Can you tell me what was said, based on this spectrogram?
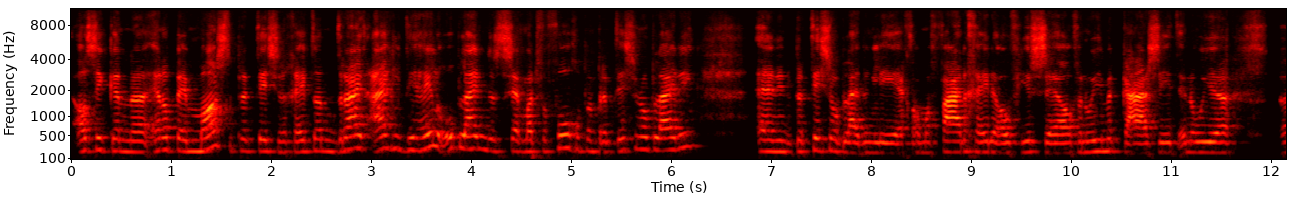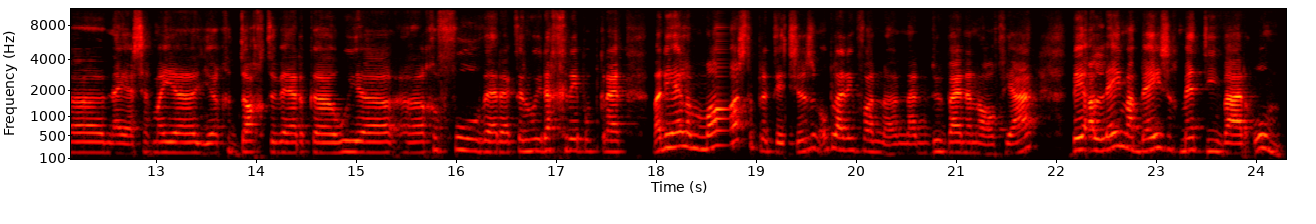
als ik een uh, eh, Master Practitioner geef, dan draait eigenlijk die hele opleiding, dus zeg maar het vervolg op een practitioneropleiding en in de practitioneropleiding leer je echt allemaal vaardigheden over jezelf en hoe je in elkaar zit en hoe je, uh, nou ja, zeg maar, je, je gedachten werken, hoe je uh, gevoel werkt en hoe je daar grip op krijgt. Maar die hele master practitioner, een opleiding van, nou, dat duurt bijna een half jaar, ben je alleen maar bezig met die waarom.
